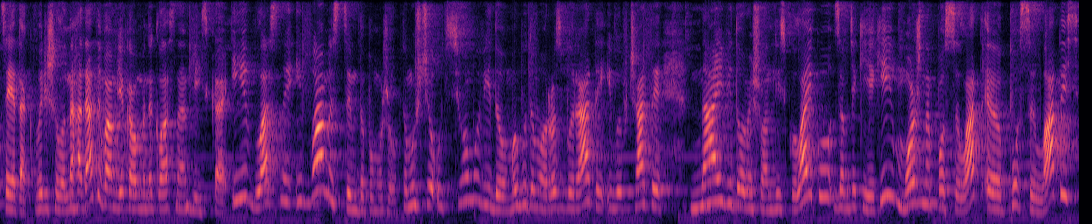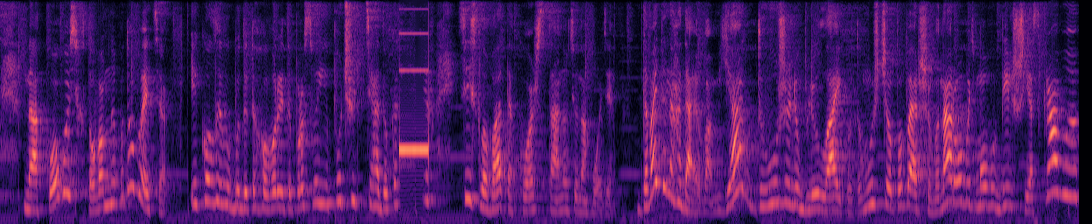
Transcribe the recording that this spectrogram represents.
це я так вирішила нагадати вам, яка у мене класна англійська. І, власне, і вам із цим допоможу. Тому що у цьому відео ми будемо розбирати і вивчати найвідомішу англійську лайку, завдяки якій можна посилати, е, посилатись на когось, хто вам не подобається. І коли ви будете говорити про свої почуття до кахів, ці слова також стануть у нагоді. Давайте нагадаю вам, я дуже люблю лайку, тому що, по-перше, вона робить мову більш яскравою,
